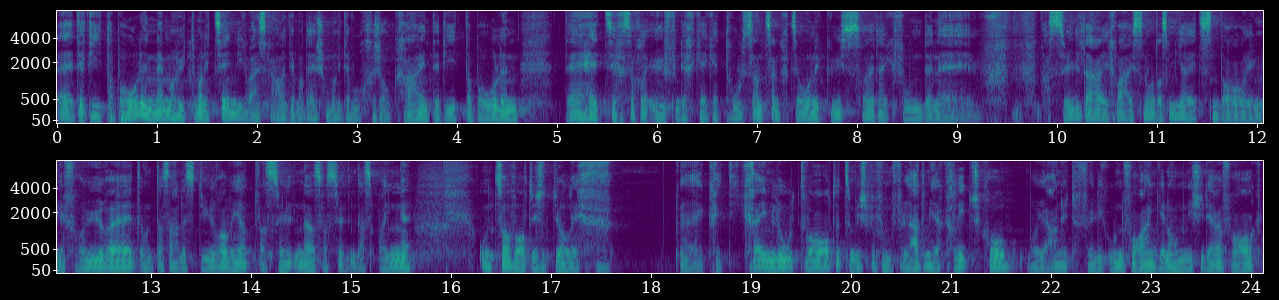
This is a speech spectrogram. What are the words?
Äh, der Dieter Bohlen, nehmen wir heute mal in die Sendung, ich weiss gar nicht, ob wir den schon mal in der Woche schon hatten. Der Dieter Bohlen, der hat sich so ein bisschen öffentlich gegen die Russland-Sanktionen geäussert. Er hat gefunden, äh, was soll da? Ich weiss nur, dass wir jetzt da irgendwie frieren und dass alles teurer wird. Was soll denn das? Was soll denn das bringen? Und sofort ist natürlich äh, Kritik ihm laut geworden, zum Beispiel von Wladimir Klitschko, wo ja auch nicht völlig unvoreingenommen ist in dieser Frage.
